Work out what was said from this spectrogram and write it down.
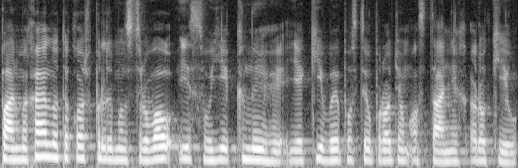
Пан Михайло також продемонстрував і свої книги, які випустив протягом останніх років.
